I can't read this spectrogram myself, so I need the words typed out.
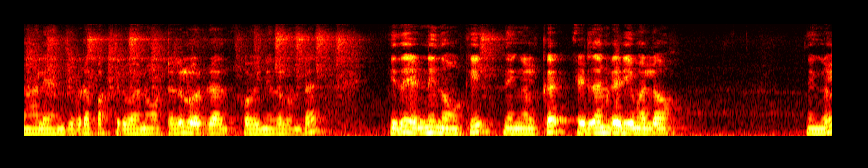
നാല് അഞ്ച് ഇവിടെ പത്ത് രൂപ നോട്ടുകൾ ഒരു കോയിനുകളുണ്ട്. ഇത് എണ്ണി നോക്കി നിങ്ങൾക്ക് എഴുതാൻ കഴിയുമല്ലോ? നിങ്ങൾ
